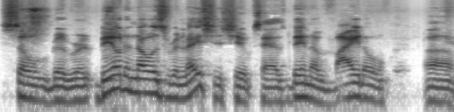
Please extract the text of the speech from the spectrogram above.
So the re- building those relationships has been a vital uh,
